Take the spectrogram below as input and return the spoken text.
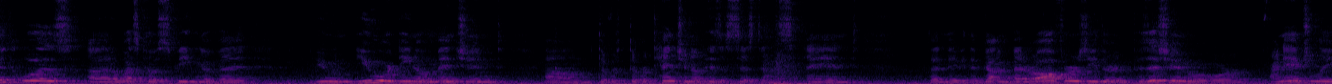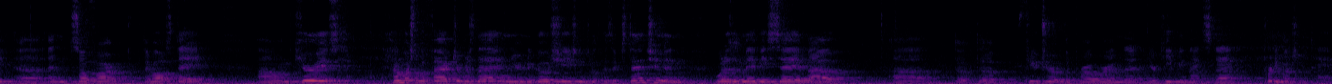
think it was uh, at a West Coast speaking event, you you or Dino mentioned um, the, re- the retention of his assistants and that maybe they've gotten better offers either in position or, or financially, uh, and so far, they've all stayed. Uh, I'm curious, how much of a factor was that in your negotiations with his extension, and what does it maybe say about, uh, the, the future of the program that you're keeping that staff pretty much intact?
